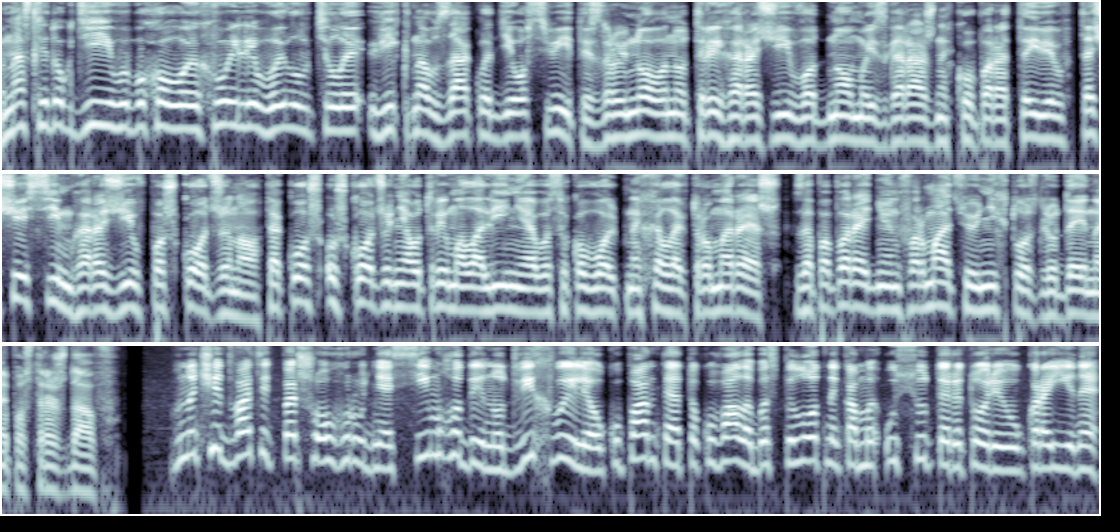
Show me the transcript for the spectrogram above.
Внаслідок дії вибухової хвилі вилетіли вікна в закладі освіти. Зруйновано три гаражі в одному із гаражних кооперативів, та ще сім гаражів пошкоджено. Також ушкодження отримала лінія високовольтних електромереж. За попередньою інформацією, ніхто з людей не постраждав. Вночі 21 грудня 7 годин у дві хвилі окупанти атакували безпілотниками усю територію України.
